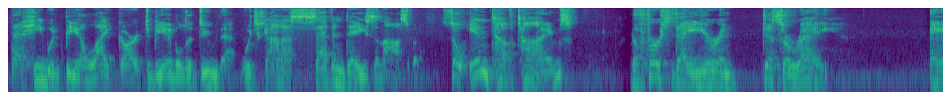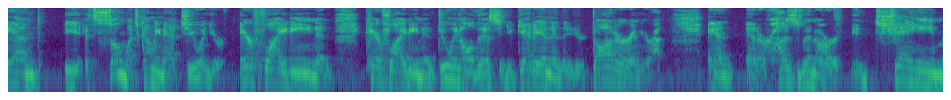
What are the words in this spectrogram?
that he would be a lifeguard to be able to do that, which got us seven days in the hospital. So in tough times, the first day you're in disarray, and it's so much coming at you and you're air flighting and care flighting and doing all this and you get in and then your daughter and your and and her husband are in shame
